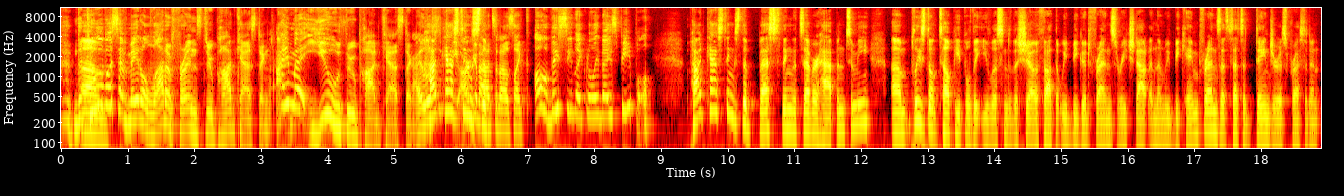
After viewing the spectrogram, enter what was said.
The two of us have made a lot of friends through podcasting. I met you through podcasting. I listened to the Podcasting's the- and I was like, oh, they seem like really nice people. Podcasting's the best thing that's ever happened to me. Um, please don't tell people that you listened to the show, thought that we'd be good friends, reached out, and then we became friends. That sets a dangerous precedent.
